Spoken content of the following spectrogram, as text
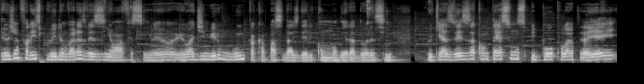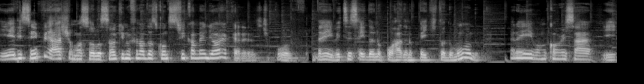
Eu já falei isso pro William várias vezes em off, assim, eu, eu admiro muito a capacidade dele como moderador, assim, porque às vezes acontece uns pipoco lá e, e, ele sempre acha uma solução que no final das contas fica melhor, cara. Tipo, né, em vez de você sair dando porrada no peito de todo mundo, peraí, vamos conversar. E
